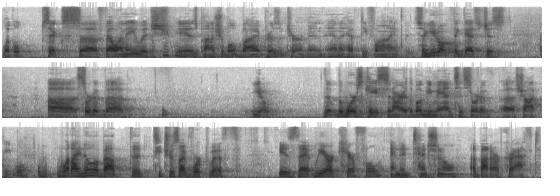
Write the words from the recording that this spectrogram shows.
level six uh, felony, which mm-hmm. is punishable by a prison term and, and, a hefty fine. So you don't think that's just uh, sort of, uh, you know, the, the worst case scenario, the boogeyman to sort of uh, shock people. What I know about the teachers I've worked with is that we are careful and intentional about our craft.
